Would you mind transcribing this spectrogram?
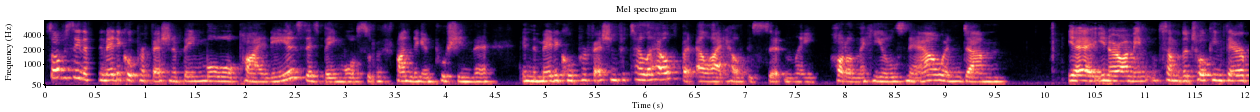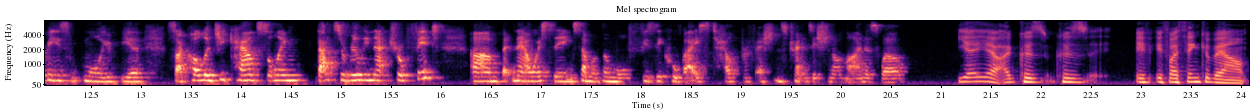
So obviously the medical profession have been more pioneers. There's been more sort of funding and push in the in the medical profession for telehealth, but allied health is certainly hot on the heels now. And um, yeah, you know, I mean, some of the talking therapies, more of your psychology counselling, that's a really natural fit. Um, but now we're seeing some of the more physical based health professions transition online as well. Yeah, yeah, because because if if I think about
